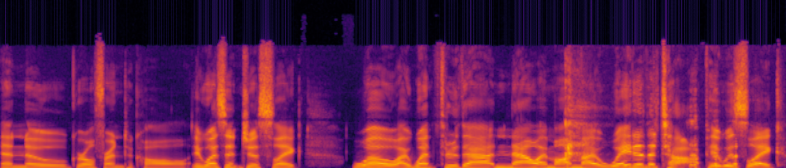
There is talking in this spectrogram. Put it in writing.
and no girlfriend to call. It wasn't just like, whoa, I went through that and now I'm on my way to the top. It was like,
